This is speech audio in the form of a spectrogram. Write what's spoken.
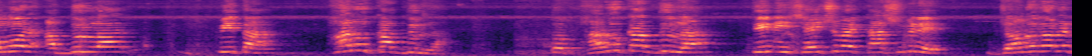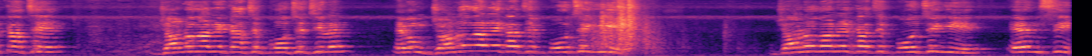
ওমর আবদুল্লাহ পিতা ফারুক আবদুল্লাহ। তো ফারুক আবদুল্লাহ তিনি সেই সময় কাশ্মীরে জনগণের কাছে জনগণের কাছে পৌঁছেছিলেন এবং জনগণের কাছে পৌঁছে গিয়ে, জনগণের কাছে পৌঁছে গিয়ে এনসি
